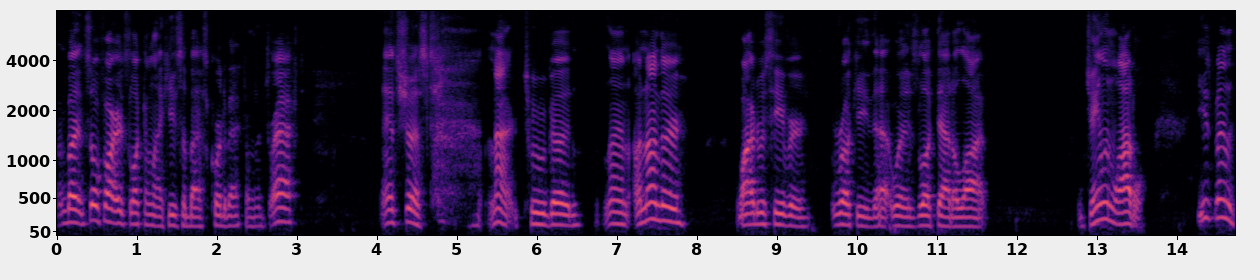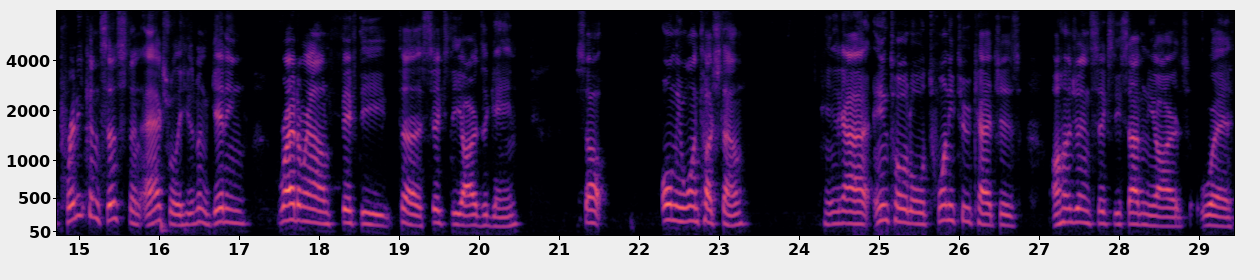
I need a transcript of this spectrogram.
But so far it's looking like he's the best quarterback from the draft. It's just not too good. Then another wide receiver rookie that was looked at a lot. Jaylen Waddle. He's been pretty consistent actually. He's been getting right around 50 to 60 yards a game. So only one touchdown. He's got in total 22 catches, 167 yards with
